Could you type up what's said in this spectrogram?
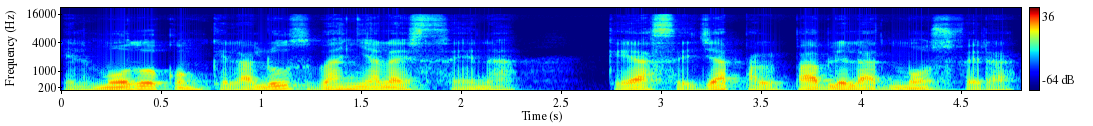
el modo con que la luz baña la escena, que hace ya palpable la atmósfera,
